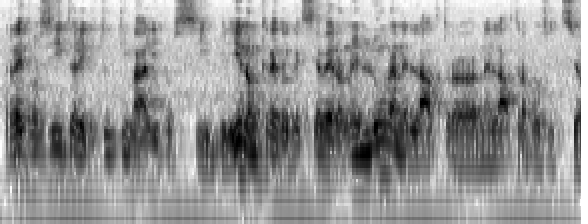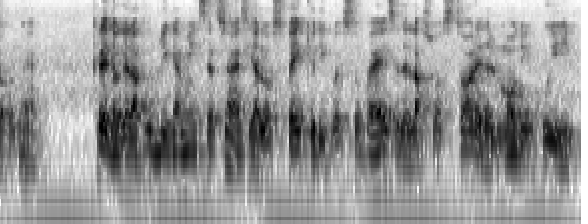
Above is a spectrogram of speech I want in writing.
repository di tutti i mali possibili. Io non credo che sia vero né l'una né nell'altra posizione. Credo che la pubblica amministrazione sia lo specchio di questo paese, della sua storia, del modo in cui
